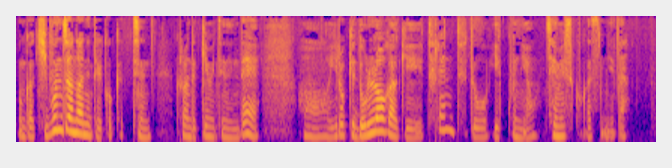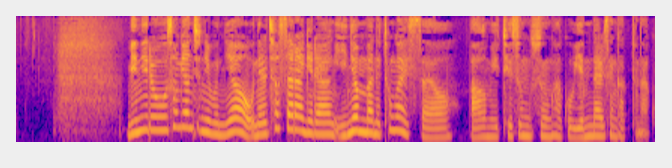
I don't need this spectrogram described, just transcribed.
뭔가 기분 전환이 될 것 같은 그런 느낌이 드는데 어, 이렇게 놀러 가기 트렌드도 있군요. 재밌을 것 같습니다. 미니로 송현주님은요, 오늘 첫사랑이랑 2년 만에 통화했어요. 마음이 뒤숭숭하고 옛날 생각도 나고,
